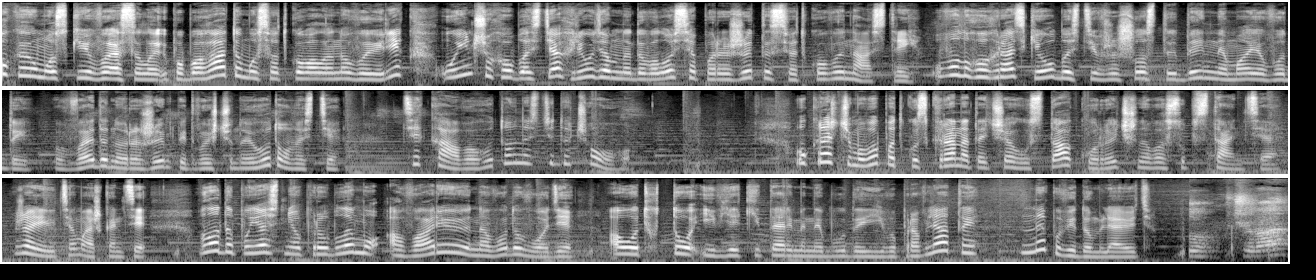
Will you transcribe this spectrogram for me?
Поки у Москві весело і по-багатому святкували новий рік, у інших областях людям не довелося пережити святковий настрій. У Волгоградській області вже шостий день немає води. Введено режим підвищеної готовності. Цікаво, готовності до чого? У кращому випадку з крана тече густа коричнева субстанція. Жаліються мешканці. Влада пояснює проблему аварією на водоводі. А от хто і в які терміни буде її виправляти, не повідомляють. Вчера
